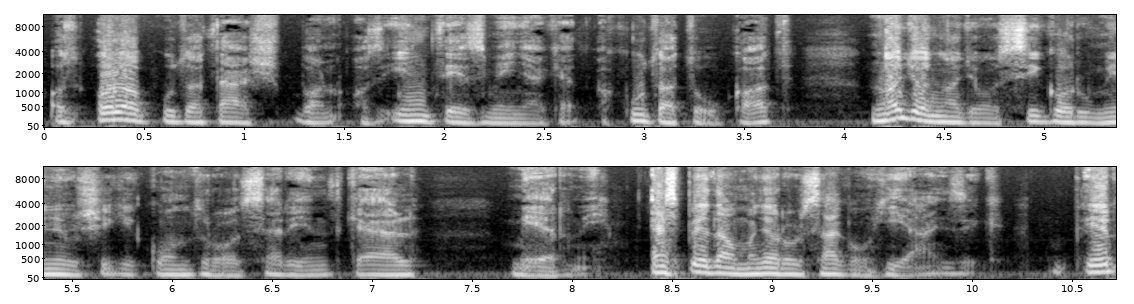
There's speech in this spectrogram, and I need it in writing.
az alapkutatásban az intézményeket, a kutatókat nagyon-nagyon szigorú minőségi kontroll szerint kell mérni. Ez például Magyarországon hiányzik. Ér...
